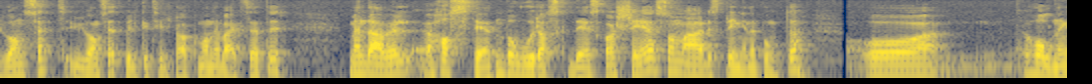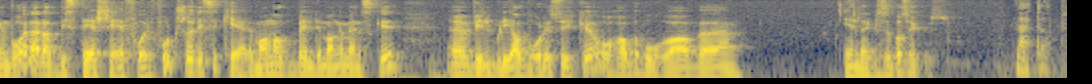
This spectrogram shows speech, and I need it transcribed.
uansett. Uansett hvilke tiltak man iverksetter. Men det er vel hastigheten på hvor raskt det skal skje, som er det springende punktet. Og holdningen vår er at hvis det skjer for fort, så risikerer man at veldig mange mennesker Eh, vil bli alvorlig syke og ha behov av eh, innleggelse på sykehus. Nettopp.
